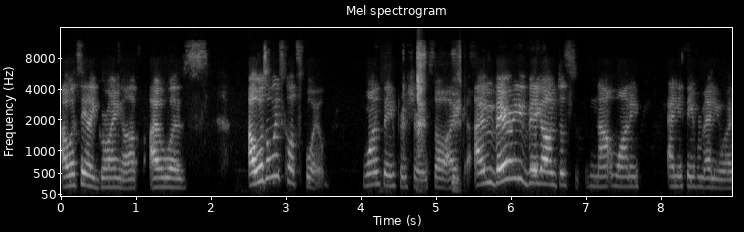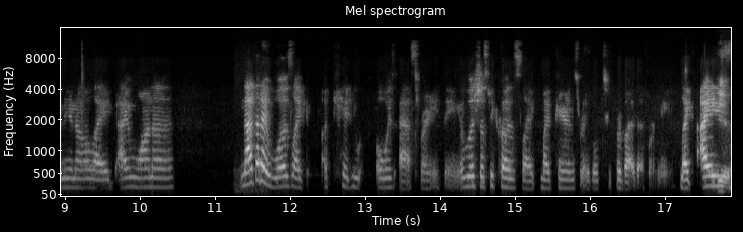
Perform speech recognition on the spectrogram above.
I would say like growing up, I was I was always called spoiled. One thing for sure. So like I'm very big on just not wanting anything from anyone, you know, like I wanna not that I was like a kid who always asked for anything. It was just because like my parents were able to provide that for me. Like I Yeah.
